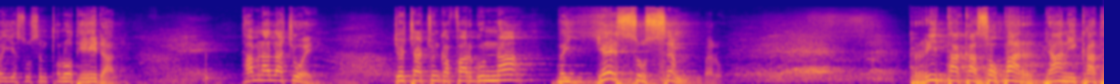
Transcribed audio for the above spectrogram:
በኢየሱስም ጥሎት ይሄዳል። ታምናላችሁ ወይ? እጆቻችሁን ከፍ አድርጉና በኢየሱስ ስም በሉ። ሪታ ካሶፓር ዳኒ ካታ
